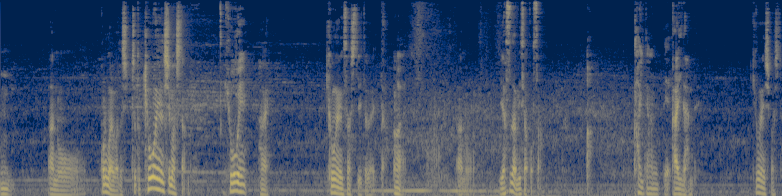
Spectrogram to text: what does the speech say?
うん。あのーこの前私ちょっと共演しましたんで、共演？はい。共演させていただいた、はい。あの、安田美沙子さん、階段って。階段で。共演しました。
